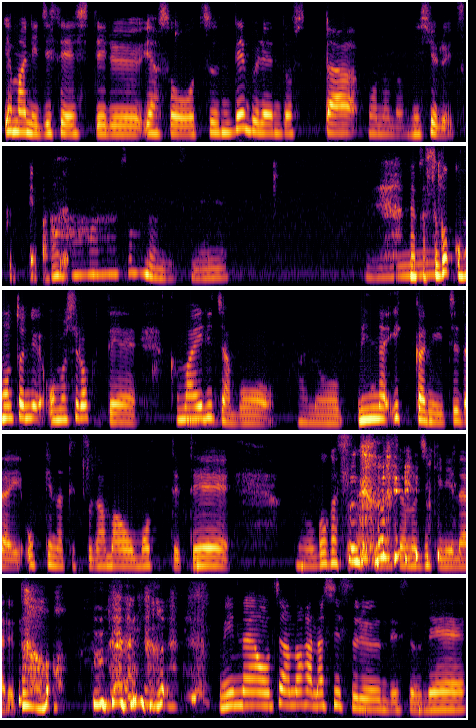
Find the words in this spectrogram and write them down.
山に自生してる野草を摘んでブレンドしたものの2種類作ってまあす。あそうなんですね。なんかすごく本当に面白くて釜入り茶もあのみんな一家に一台大きな鉄釜を持っててあの5月の新茶の時期になると みんなお茶の話するんですよね。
